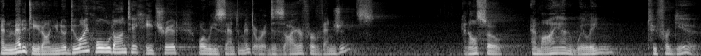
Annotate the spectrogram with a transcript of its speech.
and meditate on. You know, do I hold on to hatred or resentment or a desire for vengeance? And also, am I unwilling to forgive?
